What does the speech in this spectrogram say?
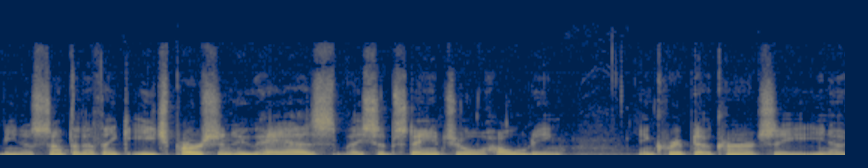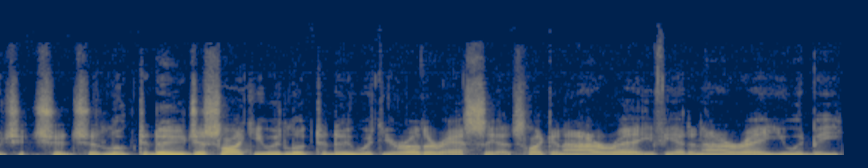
you know something I think each person who has a substantial holding in cryptocurrency, you know, should, should should look to do just like you would look to do with your other assets, like an IRA. If you had an IRA, you would be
